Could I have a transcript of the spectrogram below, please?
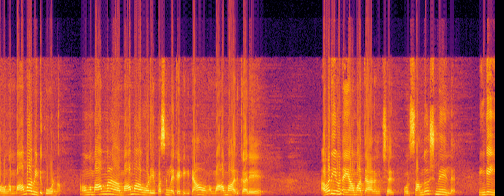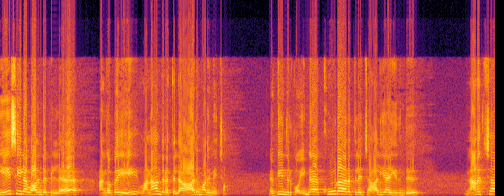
அவங்க மாமா வீட்டுக்கு ஓடினான். அவங்க மாமா மாமாவுடைய பசங்களை கட்டிக்கிட்டான். அவங்க மாமா இருக்காரு. அவர் இவனை ஏமாற்ற ஆரம்பிச்சார். ஒரு சந்தோஷமே இல்லை. இங்கே ஏசியில் வாழ்ந்த பிள்ளை அங்கே போய் வனாந்திரத்தில் ஆடு மாடு மேய்ச்சான். எப்படி இருந்திருக்கோம்? எங்க கூடாரத்தில் ஜாலியாக இருந்து நினச்சா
